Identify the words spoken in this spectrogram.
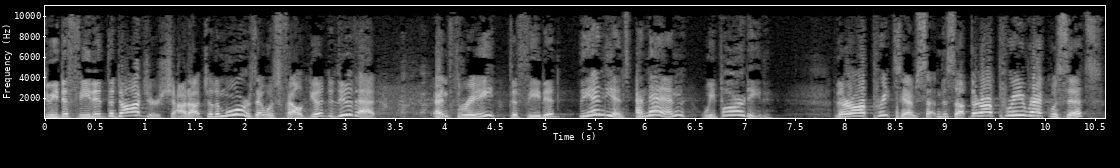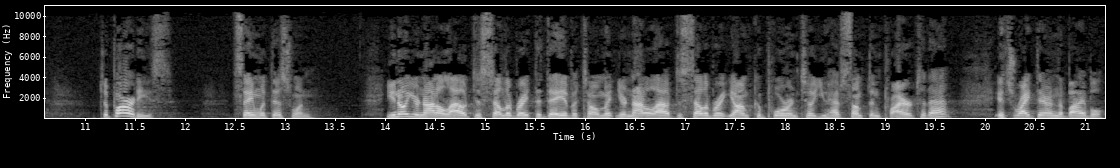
we defeated the Dodgers. Shout out to the Moors. That was felt good to do that. And three, defeated the Indians. And then we partied. There are pre, see, I'm setting this up. There are prerequisites to parties. Same with this one. You know, you're not allowed to celebrate the Day of Atonement. You're not allowed to celebrate Yom Kippur until you have something prior to that. It's right there in the Bible.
